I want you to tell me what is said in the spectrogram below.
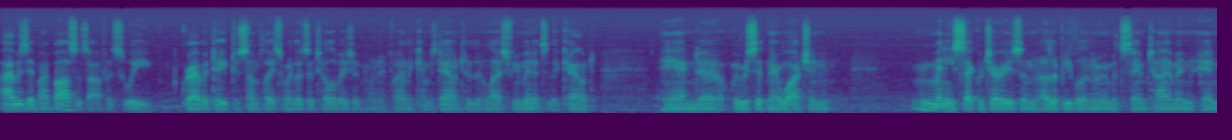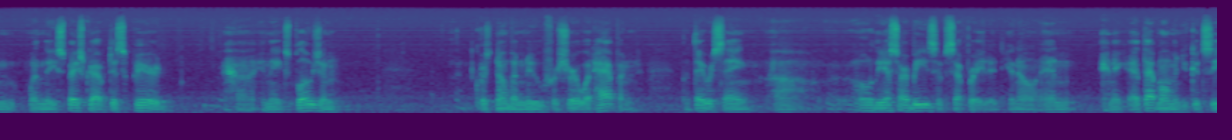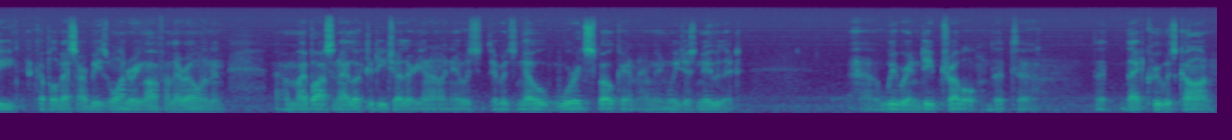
I was at my boss's office. We gravitate to some place where there's a television when it finally comes down to the last few minutes of the count. And uh, we were sitting there watching many secretaries and other people in the room at the same time. And, and when the spacecraft disappeared uh, in the explosion, of course, no one knew for sure what happened. But they were saying, uh, oh, the SRBs have separated, you know. And, and at that moment, you could see a couple of SRBs wandering off on their own. And uh, my boss and I looked at each other, you know, and it was, there was no word spoken. I mean, we just knew that uh, we were in deep trouble, that, uh, that that crew was gone.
